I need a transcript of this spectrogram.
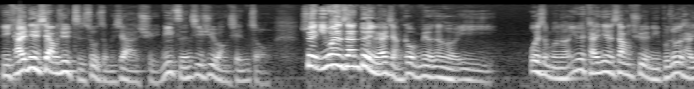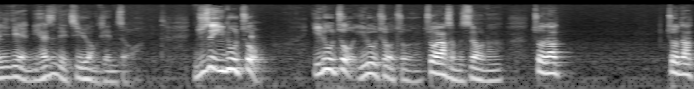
你台电下不去，指数怎么下得去？你只能继续往前走。所以一万三对你来讲根本没有任何意义。为什么呢？因为台电上去了，你不做台积电，你还是得继续往前走啊。你就是一路做，一路做，一路做，做做到什么时候呢？做到。做到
